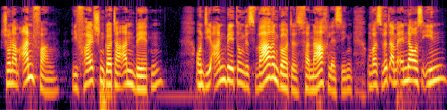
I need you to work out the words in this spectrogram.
schon am Anfang die falschen Götter anbeten und die Anbetung des wahren Gottes vernachlässigen. Und was wird am Ende aus ihnen?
